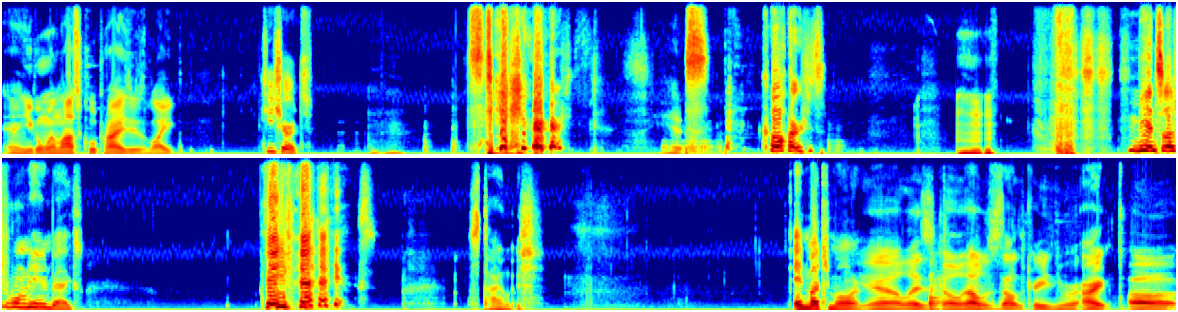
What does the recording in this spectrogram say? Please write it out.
and you can win lots of cool prizes like T-shirts. Mm-hmm. Stickers. yes, Cars. mm. Man slash woman handbags. Fanny bags. stylish. And much more. Yeah, let's go. That was that was crazy, bro. All right. Uh,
